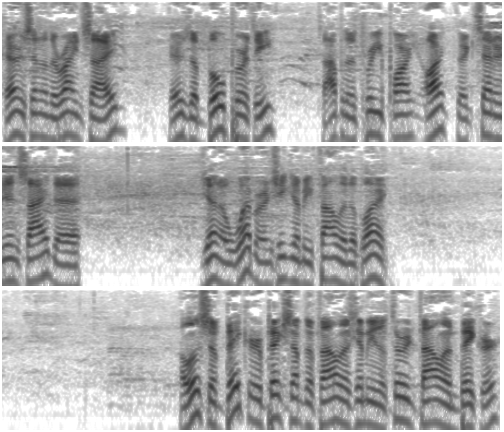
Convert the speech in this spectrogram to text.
Harrison on the right side. There's a Boperthy. Top of the three part arc. They're centered inside to Jenna Weber, and she's going to be fouled into play. Alyssa Baker picks up the foul. That's going to be the third foul on Baker.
